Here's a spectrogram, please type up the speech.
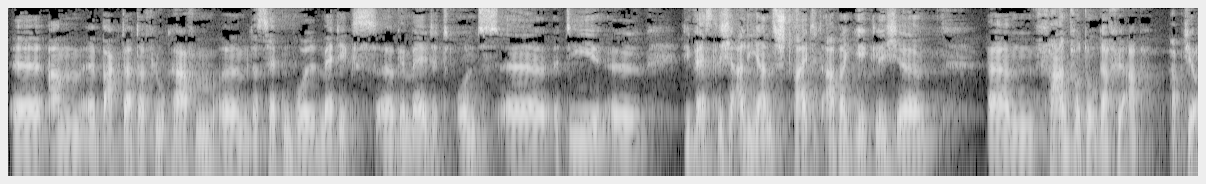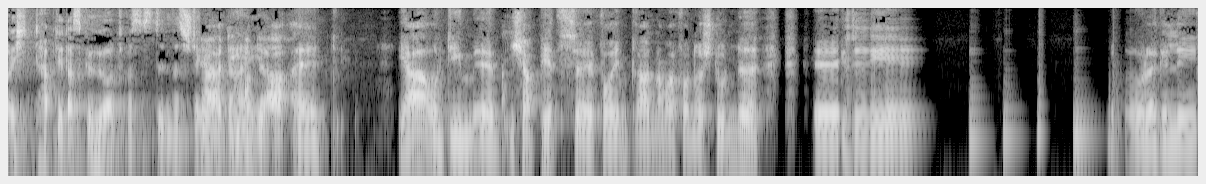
äh, am äh, Bagdader Flughafen. Ähm, das hätten wohl Medics äh, gemeldet und äh, die, äh, die westliche Allianz streitet aber jegliche ähm, Verantwortung dafür ab. Habt ihr euch, habt ihr das gehört? Was ist denn, was steckt ja, da? Die, ja, äh, ja, und die, äh, ich habe jetzt äh, vorhin gerade noch mal vor einer Stunde äh, gesehen oder gelesen,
